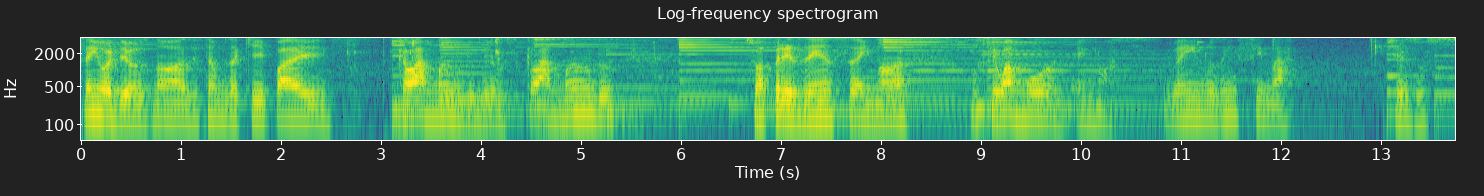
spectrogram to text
Senhor Deus, nós estamos aqui, Pai, clamando, Deus, clamando sua presença em nós, o seu amor em nós. Vem nos ensinar, Jesus.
